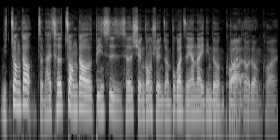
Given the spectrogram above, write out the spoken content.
你撞到整台车撞到宾士车悬空旋转，不管怎样，那一定都很快对啊，那。都很快。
